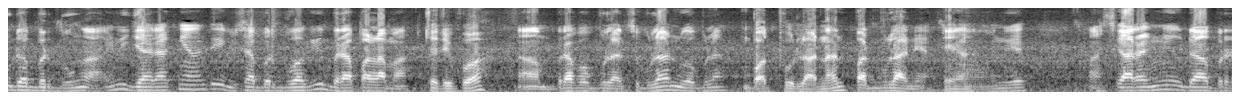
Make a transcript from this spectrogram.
udah berbunga. Ini jaraknya nanti bisa berbuah gini berapa lama? Jadi buah Nah, berapa bulan? Sebulan, dua bulan, empat bulanan. empat bulan ya? Iya. Oh, ini. Nah, sekarang ini udah ber,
